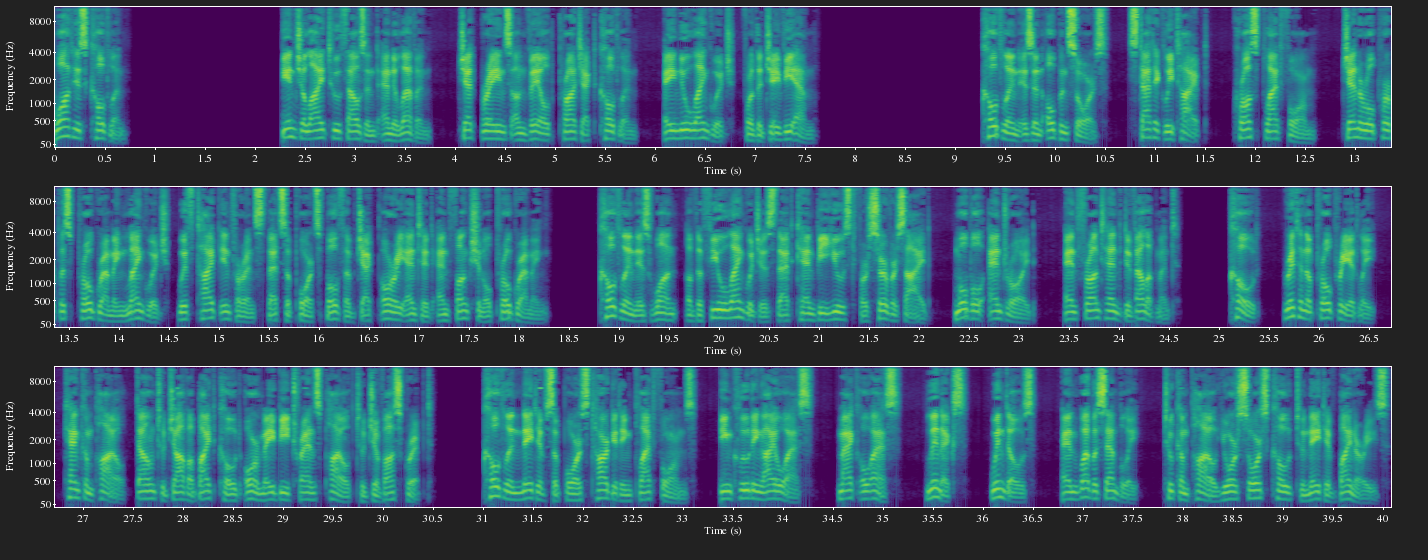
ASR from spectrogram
What is Kotlin? In July 2011, JetBrains unveiled Project Kotlin, a new language for the JVM. Kotlin is an open-source, statically typed, cross-platform, general-purpose programming language with type inference that supports both object-oriented and functional programming. Kotlin is one of the few languages that can be used for server-side, mobile Android, and front-end development. Code, written appropriately, can compile down to Java bytecode or may be transpiled to JavaScript. Kotlin native supports targeting platforms, including iOS, Mac OS, Linux, Windows, and WebAssembly, to compile your source code to native binaries.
